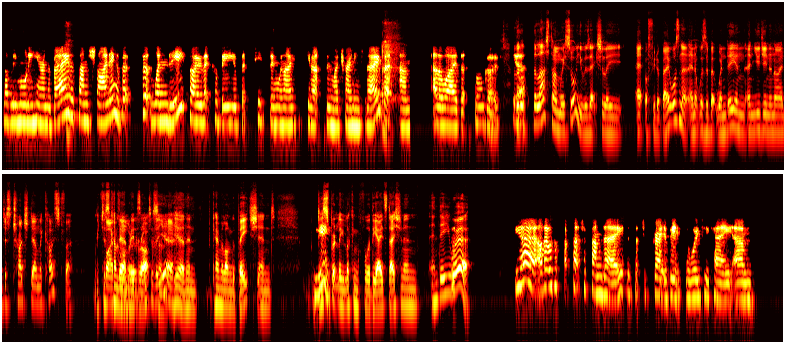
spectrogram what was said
lovely morning here in the bay. The sun's shining, a bit bit windy, so that could be a bit testing when I get out to do my training today. But um, otherwise, it's all good. Yeah. The, the last time we saw you was actually at Owhiro Bay, wasn't it? And it was a bit windy, and, and Eugene and I just trudged down the coast for. We just Five come down Red kilometres Rocks. into the- and, yeah. and then came along the beach and Yeah. desperately looking for the aid station, and, and there you were. Yeah, oh, that was a, such a fun day. It's such a great event, the WUU2K. Um,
